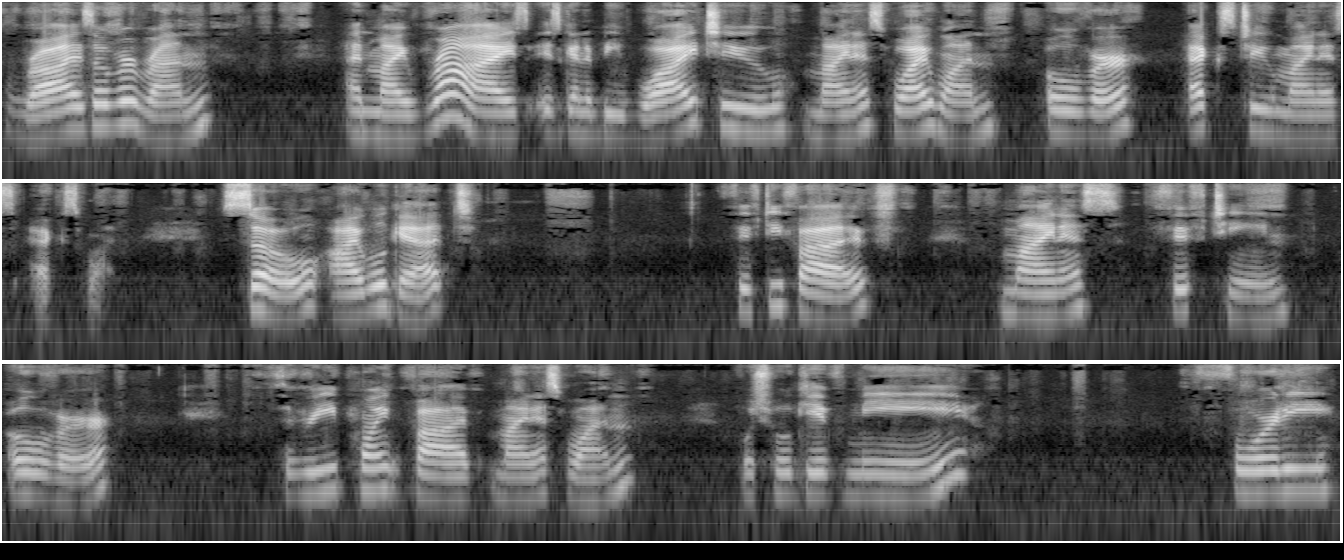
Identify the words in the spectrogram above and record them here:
rise over run, and my rise is going to be y2 minus y1 over x2 minus x1. So I will get 55 minus 15 over 3.5 minus 1, which will give me 40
